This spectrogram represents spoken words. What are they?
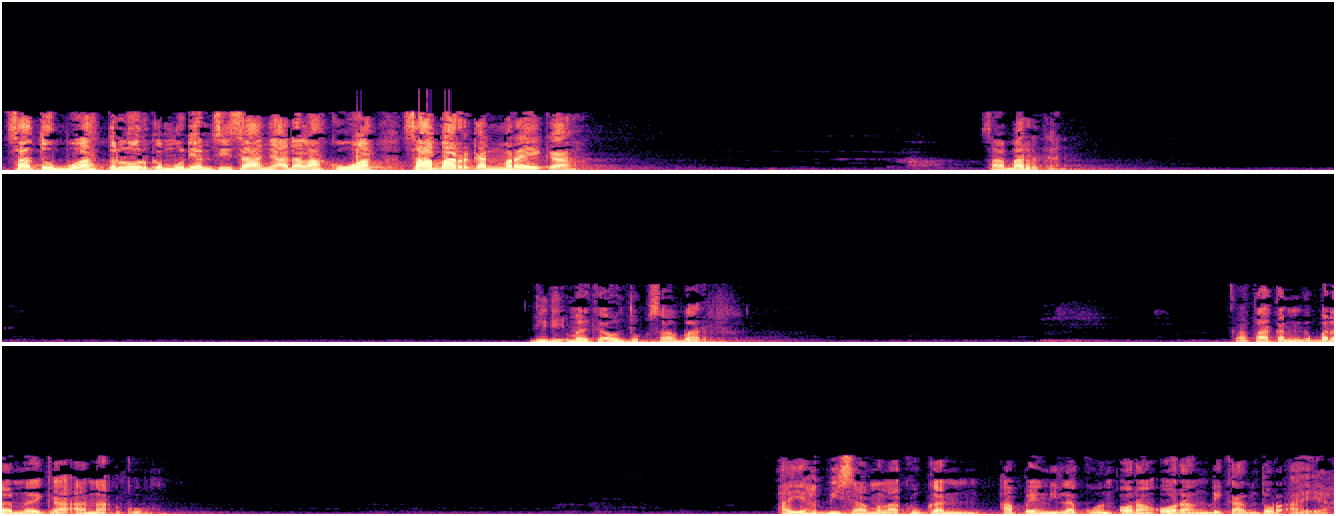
satu buah telur, kemudian sisanya adalah kuah. Sabarkan mereka. Sabarkan. Didik mereka untuk sabar. Katakan kepada mereka anakku. Ayah bisa melakukan apa yang dilakukan orang-orang di kantor ayah.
